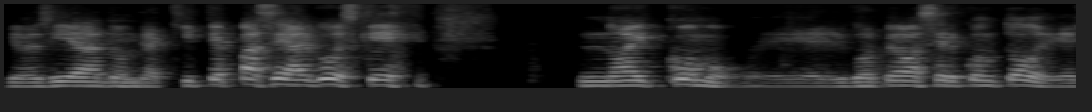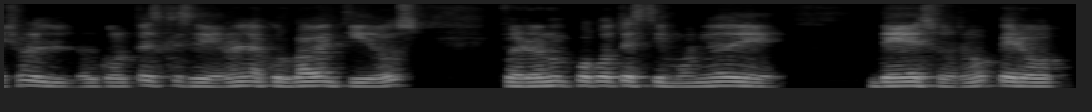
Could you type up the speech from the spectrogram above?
Yo decía, donde aquí te pase algo es que no hay cómo, el golpe va a ser con todo, y de hecho los golpes que se dieron en la curva 22 fueron un poco testimonio de, de eso, ¿no? Pero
